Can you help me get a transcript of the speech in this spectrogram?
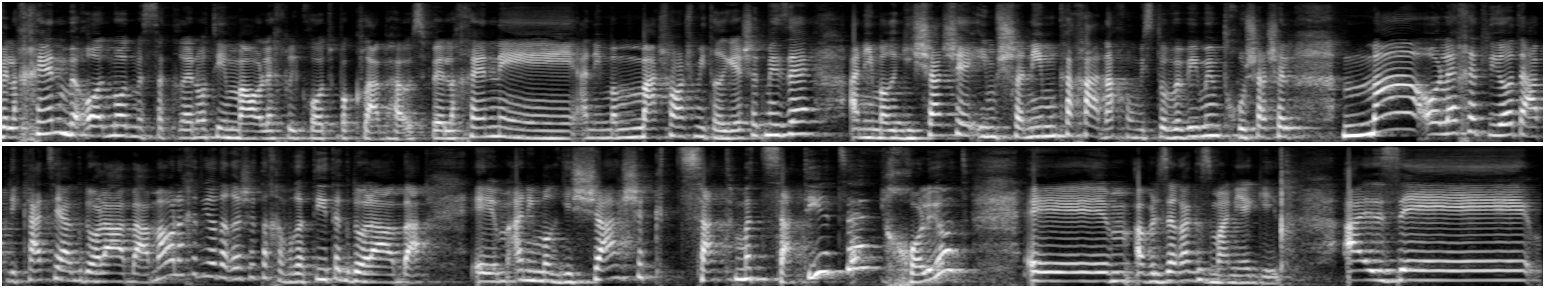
ולכן מאוד מאוד מסקרן אותי מה הולך לקרות ב Clubhouse, ולכן אה, אני ממש ממש מתרגשת מזה, אני מרגישה שעם שנים ככה אנחנו מסתובבים עם תחושה של מה הולכת להיות האפליקציה הגדולה הבאה, מה הולכת להיות הרשת החברתית הגדולה הבאה, אמ, אני מרגישה שקצת מצאתי את זה, יכול להיות, אבל זה רק זמן יגיד. אז אה,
